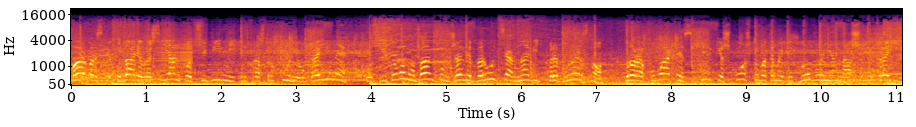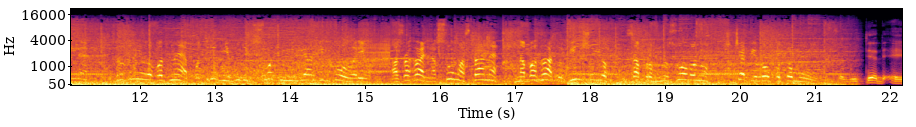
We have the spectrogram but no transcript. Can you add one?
Варварських ударів росіян по цивільній інфраструктурі України у світовому банку вже не беруться навіть приблизно прорахувати, скільки ж коштуватиме відновлення нашої країни. Зрозуміло одне, потрібні будуть сотні мільярдів доларів, а загальна сума стане набагато більшою за прогнозовану ще півроку тому.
